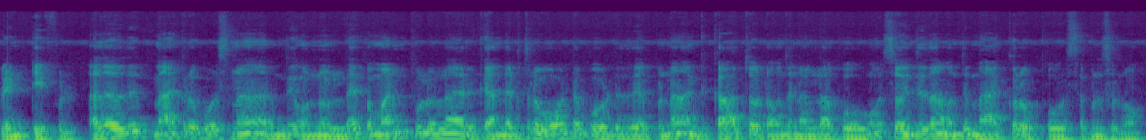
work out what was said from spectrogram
பிளென்டிஃபுல் அதாவது மேக்ரோபோர்ஸ்னால் வந்து ஒன்றும் இல்லை. இப்போ மண்புழுலாம் இருக்குது அந்த இடத்துல ஓட்டை போடுது அப்படின்னா அங்கே காத்தோட்டம் வந்து நல்லா போகும். ஸோ இதுதான் வந்து மேக்ரோபோர்ஸ் அப்படின்னு சொல்லுவோம்.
